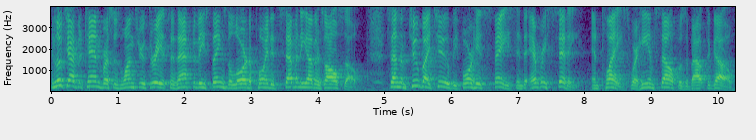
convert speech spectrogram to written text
In Luke chapter 10, verses 1 through 3, it says, After these things the Lord appointed 70 others also. Send them two by two before his face into every city and place where he himself was about to go.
